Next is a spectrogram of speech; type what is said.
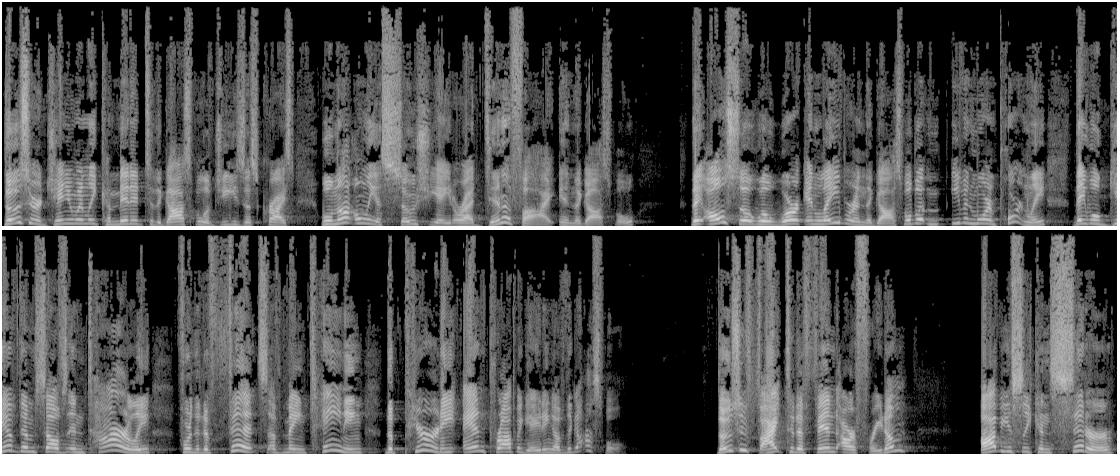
Those who are genuinely committed to the gospel of Jesus Christ will not only associate or identify in the gospel, they also will work and labor in the gospel, but even more importantly, they will give themselves entirely for the defense of maintaining the purity and propagating of the gospel. Those who fight to defend our freedom obviously consider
